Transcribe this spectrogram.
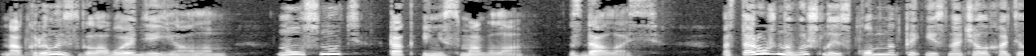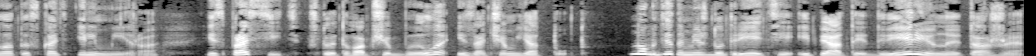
накрылась с головой одеялом, но уснуть так и не смогла. Сдалась. Осторожно вышла из комнаты и сначала хотела отыскать Эльмира и спросить, что это вообще было и зачем я тут. Но где-то между третьей и пятой дверью на этаже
